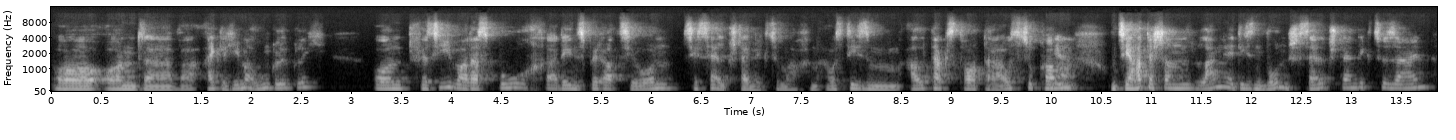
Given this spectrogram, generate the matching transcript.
und äh, war eigentlich immer unglücklich. Und für sie war das Buch äh, die Inspiration, sich selbstständig zu machen, aus diesem Alltagstrott rauszukommen. Ja. Und sie hatte schon lange diesen Wunsch, selbstständig zu sein.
